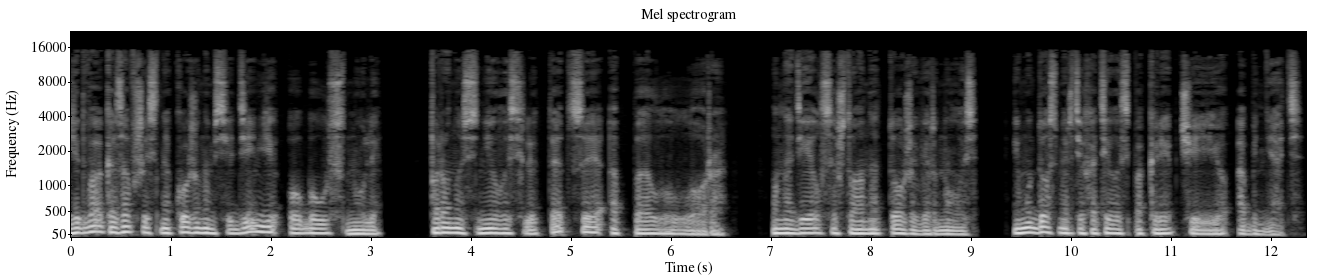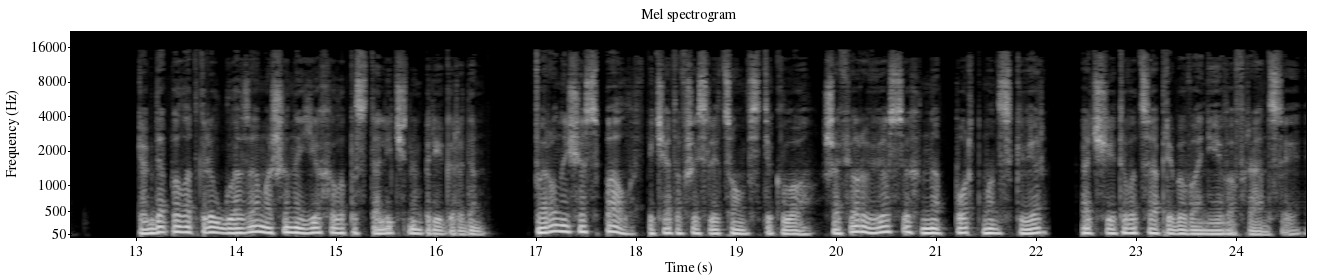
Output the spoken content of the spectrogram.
Едва оказавшись на кожаном сиденье, оба уснули. Фарону снилась лютеция, а Пеллу — Лора. Он надеялся, что она тоже вернулась. Ему до смерти хотелось покрепче ее обнять. Когда Пэл открыл глаза, машина ехала по столичным пригородам. Фарон еще спал, впечатавшись лицом в стекло. Шофер вез их на Портман-сквер отчитываться о пребывании во Франции.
